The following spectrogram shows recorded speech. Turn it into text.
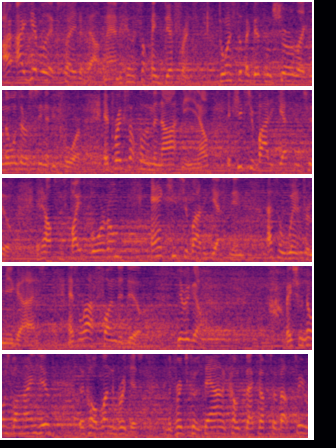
I, I, get really excited about, man, because it's something different. Doing stuff like this, I'm sure like no one's ever seen it before. It breaks up the monotony, you know? It keeps your body guessing too. It helps to fight boredom and keeps your body guessing. That's a win for me, guys. And it's a lot of fun to do. Here we go. Make sure no one's behind you. They're called London bridges. The bridge goes down and comes back up, so about three,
